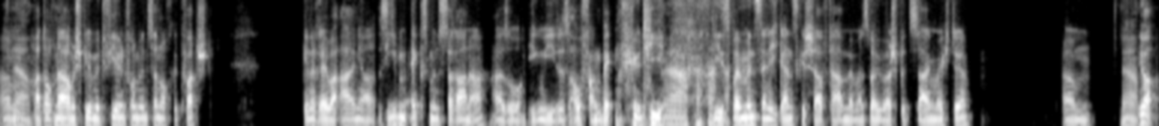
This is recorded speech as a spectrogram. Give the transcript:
ähm, ja. hat auch nach dem Spiel mit vielen von Münster noch gequatscht generell bei allen ja sieben Ex-Münsteraner, also irgendwie das Auffangbecken für die, ja. die es bei Münster nicht ganz geschafft haben, wenn man es mal überspitzt sagen möchte. Ähm, ja. ja.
